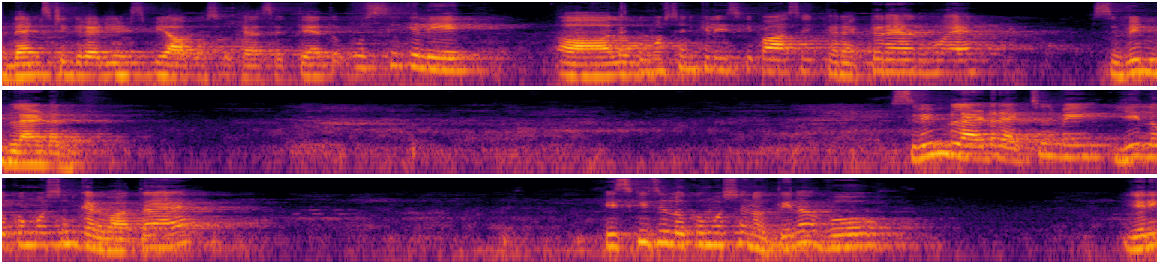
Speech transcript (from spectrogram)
डेंसिटी ग्रेडियंट्स भी आप उसको कह सकते हैं। तो उसी के लिए लोकोमोशन के लिए इसके पास एक करेक्टर है वो है swim bladder swim bladder actual में ये लोकोमोशन करवाता है। इसकी जो लोकोमोशन होती है ना, वो यानी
